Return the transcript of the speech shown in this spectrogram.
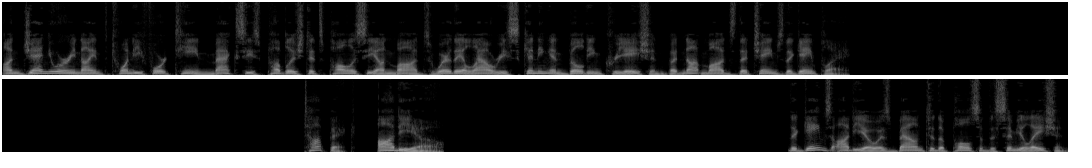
On January 9, 2014 Maxis published its policy on mods where they allow reskinning and building creation but not mods that change the gameplay. Audio The game's audio is bound to the pulse of the simulation.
